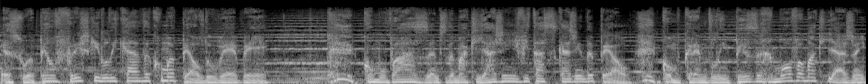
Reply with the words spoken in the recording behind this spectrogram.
a sua pele fresca e delicada como a pele do bebê. Como base antes da maquilhagem, evita a secagem da pele. Como creme de limpeza, remove a maquilhagem,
